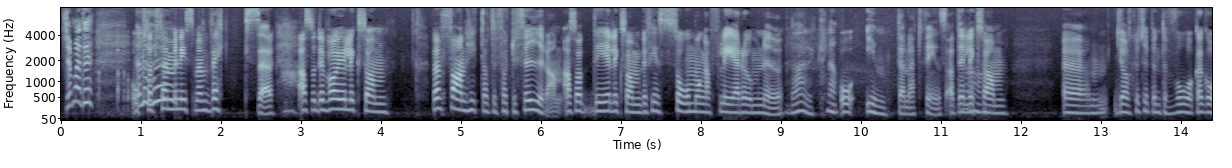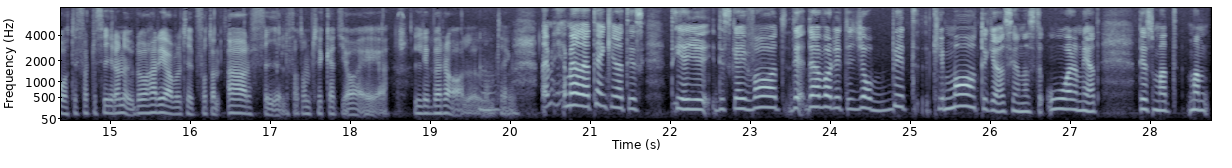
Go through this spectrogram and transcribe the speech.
Ja, men det, Också att feminismen växer. Alltså det var ju liksom, vem fan hittat till 44 Alltså det, är liksom, det finns så många fler rum nu Verkligen. och internet finns. Att det är liksom, ehm, jag skulle typ inte våga gå till 44 nu. Då hade jag väl typ fått en örfil för att de tycker att jag är liberal eller någonting. Nej, men jag, menar, jag tänker att det, det, är ju, det ska ju vara... Det, det har varit lite jobbigt klimat tycker jag de senaste åren med att det är som att man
